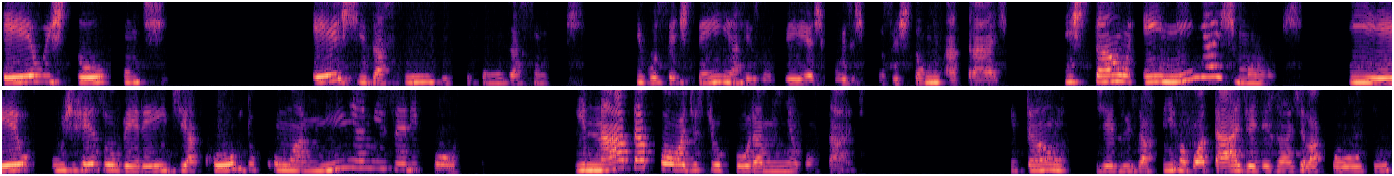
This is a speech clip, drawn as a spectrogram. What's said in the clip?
eu estou contigo. Estes assuntos, que são os assuntos que vocês têm a resolver, as coisas que vocês estão atrás, estão em minhas mãos e eu os resolverei de acordo com a minha misericórdia. E nada pode se opor à minha vontade. Então, Jesus afirma, boa tarde, Elisângela Couto,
